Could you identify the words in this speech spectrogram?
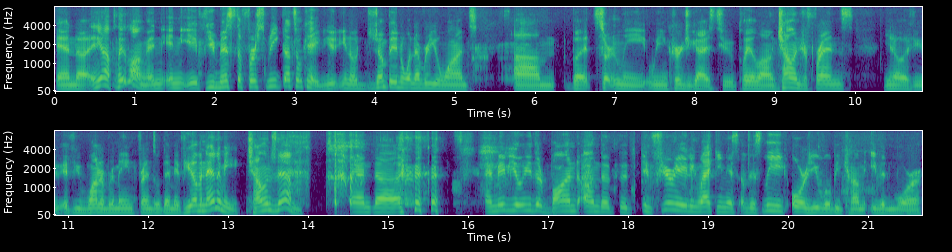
and uh, and yeah, play along. And and if you miss the first week, that's okay. You you know, jump in whenever you want. Um, but certainly, we encourage you guys to play along, challenge your friends. You know, if you if you want to remain friends with them, if you have an enemy, challenge them, and uh, and maybe you'll either bond on the the infuriating wackiness of this league, or you will become even more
